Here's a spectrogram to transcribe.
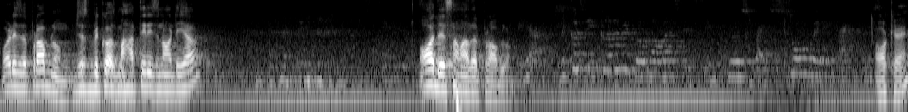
What is the problem? Just because Mahathir is not here? Or there's some other problem? Yeah, because economic performance is influenced by so many factors. Okay.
